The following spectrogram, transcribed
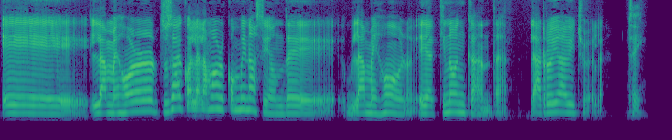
Eh, la mejor, ¿tú sabes cuál es la mejor combinación de la mejor? Y aquí nos encanta, la arroz y habichuela. Sí.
